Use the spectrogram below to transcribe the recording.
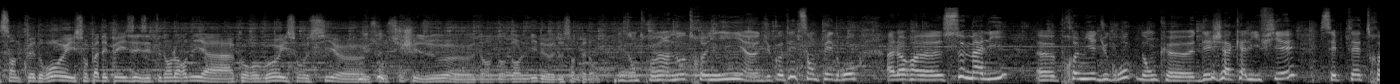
San Pedro. Ils ne sont pas dépaysés, ils étaient dans leur nid à, Corogo, ils sont aussi, euh, chez eux euh, dans, le nid de, San Pedro. Ils ont trouvé un autre nid du côté de San Pedro. Alors ce Mali, premier du groupe, donc déjà qualifié. C'est peut-être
